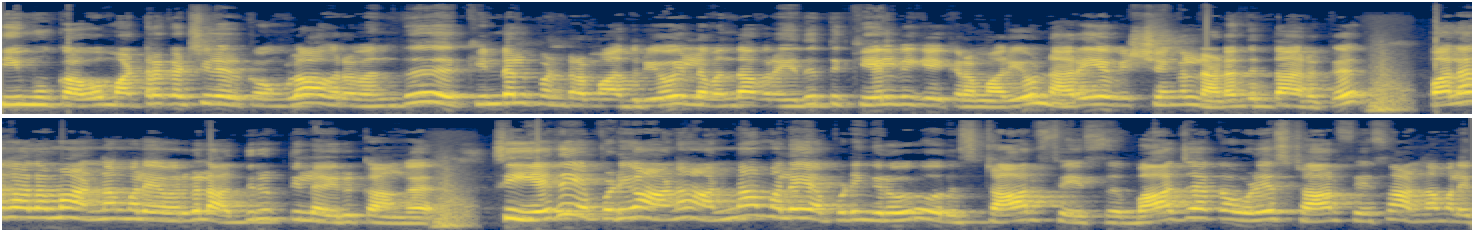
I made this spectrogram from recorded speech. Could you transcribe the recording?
திமுகவோ மற்ற கட்சியில இருக்கவங்களோ அவரை வந்து கிண்டல் பண்ற மாதிரியோ இல்ல வந்து அவரை எதிர்த்து கேள்வி கேட்கிற மாதிரியோ நிறைய விஷயங்கள் நடந்துட்டு தான் இருக்கு. பலகாலமா அண்ணாமலை அவர்கள் அதிருப்தியில இருக்காங்க. சி எது எப்படியோ ஆனா அண்ணாமலை அப்படிங்கிறவர் ஒரு ஸ்டார் ஃபேஸ் பாஜகவுடைய ஸ்டார் ஃபேஸா அண்ணாமலை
